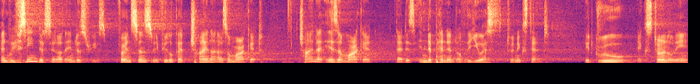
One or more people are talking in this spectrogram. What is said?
And we've seen this in other industries. For instance, if you look at China as a market, China is a market that is independent of the US to an extent. It grew externally,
